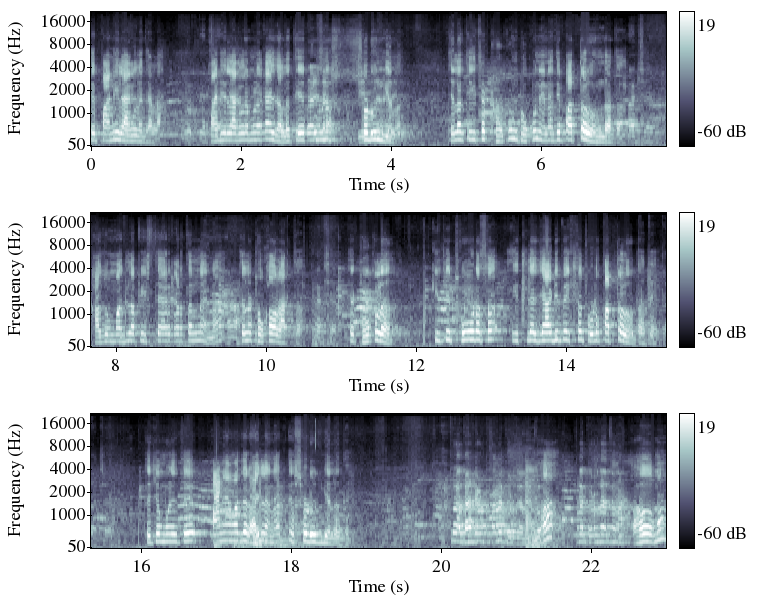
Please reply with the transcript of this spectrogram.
ते पाणी लागलं त्याला. पाणी लागल्यामुळे काय झालं ते पूर्ण सडून गेलं. त्याला ते इथं ठोकून ठोकून आहे ना ते पातळ होऊन जातं. हा जो मधला पीस तयार करताना आहे ना त्याला ठोकावं लागतं. ते ठोकलं की ते थोडंसं इथल्या जाडीपेक्षा थोडं पातळ होतं ते. त्याच्यामुळे ते पाण्यामध्ये राहिलं ना ते सडून गेलं ते. हा? मग.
